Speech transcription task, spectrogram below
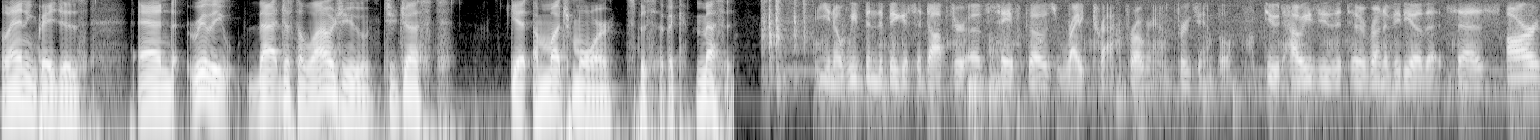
landing pages. And really, that just allows you to just get a much more specific message you know, we've been the biggest adopter of Safeco's Right Track program, for example. Dude, how easy is it to run a video that says our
